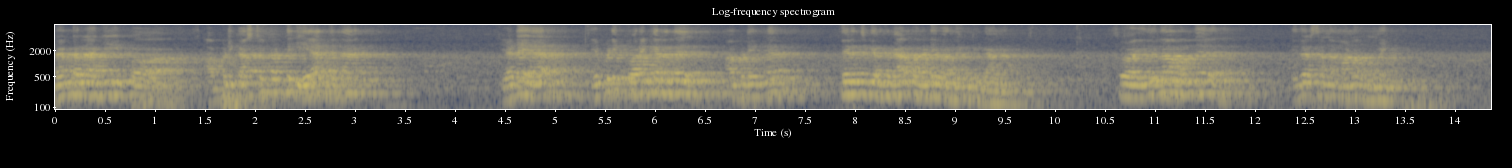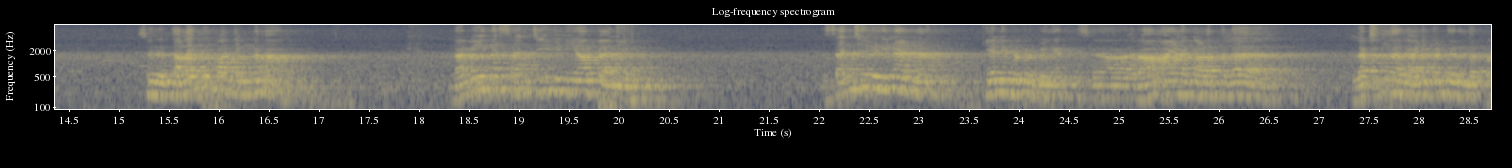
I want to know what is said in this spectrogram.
மெம்பர் ஆகி இப்போ அப்படி கஷ்டப்பட்டு ஏற்றின எடைய எப்படி குறைக்கிறது அப்படின்னு தெரிஞ்சுக்கிறதுக்காக மறுபடியும் வந்துக்கிட்டு இருக்காங்க. ஸோ இதுதான் வந்து நிதர்சனமான உண்மை. ஸோ இந்த தலைப்பு பார்த்தீங்கன்னா நவீன சஞ்சீவினியா பேலியோ சஞ்சீவினினா என்ன? கேள்விப்பட்டிருப்பீங்க. ராமாயண காலத்தில் லக்ஷ்மணர் அடிபட்டு இருந்தப்ப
